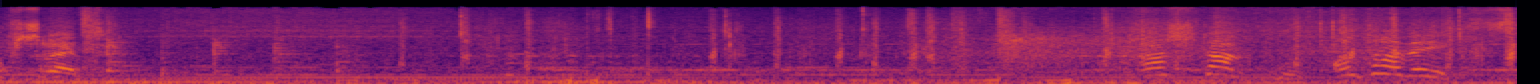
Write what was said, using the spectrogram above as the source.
Im Laufschritt. Verstanden. Unterwegs.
